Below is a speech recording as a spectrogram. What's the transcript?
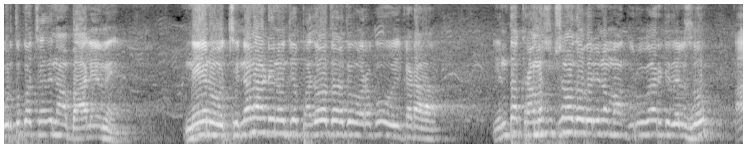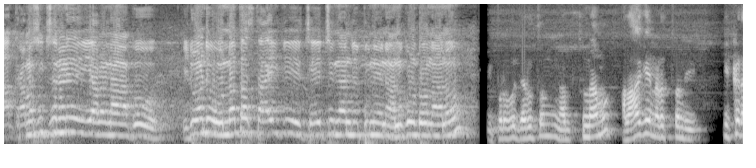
గుర్తుకొచ్చేది నా బాల్యమే. నేను చిన్ననాటి నుంచి పదవ తరగతి వరకు ఇక్కడ ఎంత క్రమశిక్షణతో పెరిగిన మా గురువుగారికి తెలుసు. ఆ క్రమశిక్షణనే ఇవాళ నాకు ఇటువంటి ఉన్నత స్థాయికి చేర్చిందని చెప్పి నేను అనుకుంటున్నాను. ఇప్పుడు జరుగుతుంది నడుపుతున్నాము అలాగే నడుస్తుంది. ఇక్కడ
